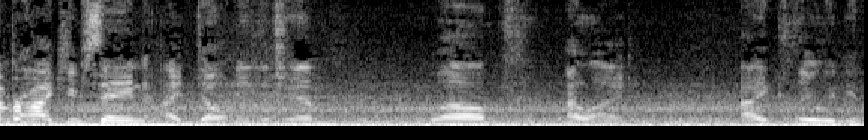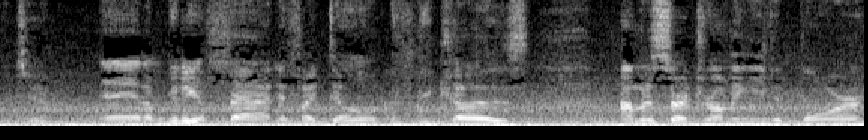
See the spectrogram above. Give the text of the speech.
Remember how I keep saying I don't need the gym? Well, I lied. I clearly need the gym. And I'm gonna get fat if I don't because I'm gonna start drumming even more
